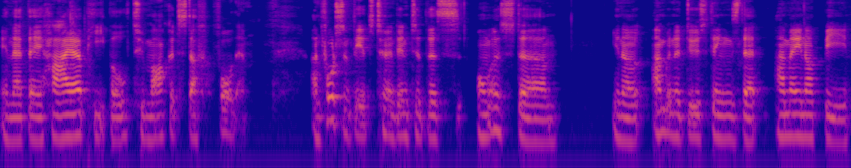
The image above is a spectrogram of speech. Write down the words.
in that they hire people to market stuff for them. Unfortunately it's turned into this almost um, you know i'm going to do things that i may not be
